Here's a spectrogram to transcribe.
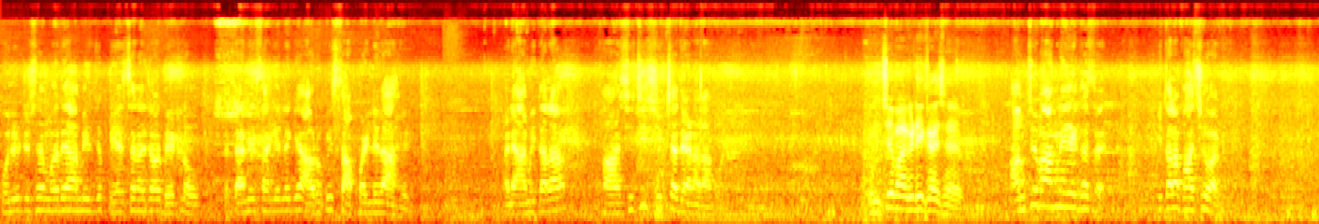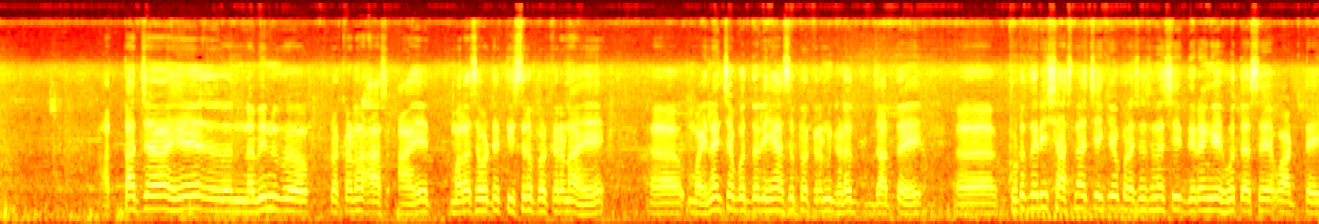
पोलीस स्टेशनमध्ये आम्ही जे पी एस आयना जेव्हा भेटलो तर त्यांनी सांगितलं की आरोपी सापडलेला आहे. आणि आम्ही त्याला फाशीची शिक्षा देणार आहोत. तुमची मागणी काय साहेब? आमची मागणी एकच आहे की त्याला फाशी व्हावी. आत्ताच्या हे नवीन प्रकरण आस- आहे मला असं वाटतं तिसरं प्रकरण आहे. महिलांच्याबद्दल हे असं प्रकरण घडत जातं आहे कुठंतरी शासनाची किंवा प्रशासनाची दिरंगाई होत असे वाटते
